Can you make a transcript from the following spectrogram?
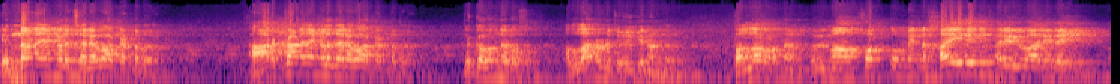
എന്താണ് ഞങ്ങൾ ചെലവാക്കേണ്ടത്? ആർക്കാണ് ഞങ്ങൾ ചെലവാക്കേണ്ടത്? ഇതൊക്കെ വന്ന അള്ളഹാനോട് ചോദിക്കുന്നുണ്ട്. അപ്പൊ അള്ളാഹ് പറഞ്ഞു "ഖുൽ മാ മിൻ ഖൈരിൻ ഫലിൽ വാലിദൈൻ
